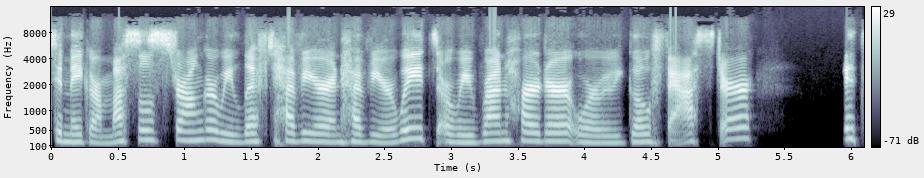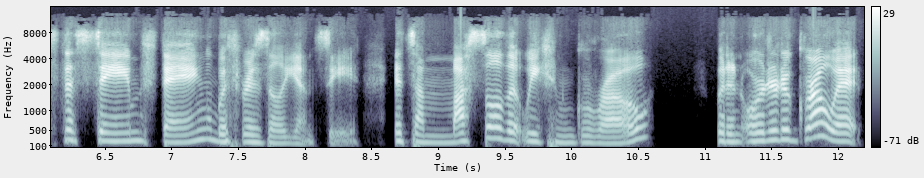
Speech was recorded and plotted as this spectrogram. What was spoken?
to make our muscles stronger, we lift heavier and heavier weights, or we run harder, or we go faster. It's the same thing with resiliency. It's a muscle that we can grow, but in order to grow it,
